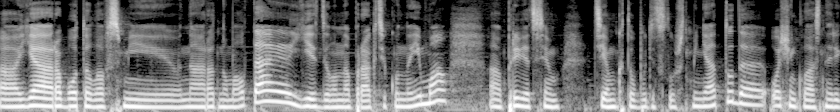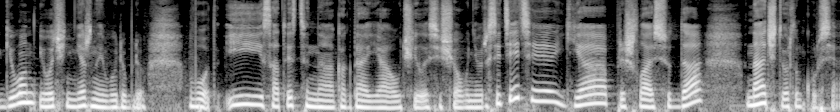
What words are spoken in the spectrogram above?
Э, я работала в СМИ на родном Алтае, ездила на практику на Ямал. Э, привет всем тем, кто будет слушать меня оттуда. Очень классный регион и очень нежно его люблю. Вот. И, соответственно, когда я училась еще в университете, я пришла сюда на четвертом курсе.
